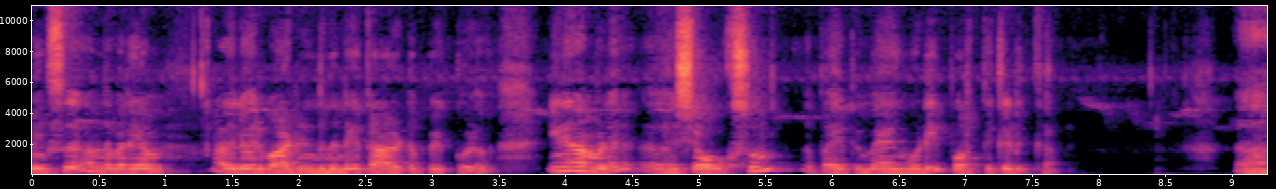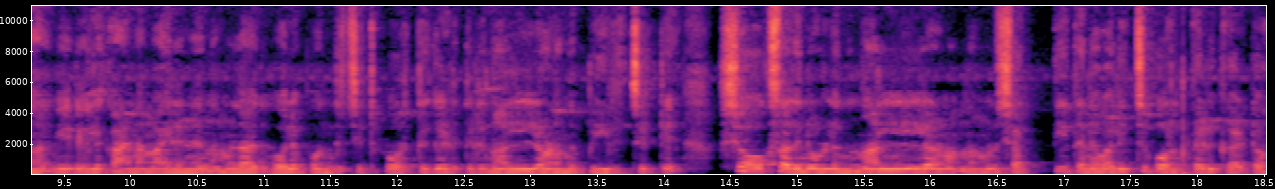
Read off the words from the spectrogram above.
മിക്സ് എന്താ പറയുക അതിൽ ഒരുപാട് ഉണ്ടെന്നുണ്ടെങ്കിൽ താഴോട്ട് പോയിക്കോളും. ഇനി നമ്മൾ ഷോക്സും പൈപ്പിംഗ് ബാഗും കൂടി പുറത്തേക്ക് എടുക്കുക. വീഡിയോയിൽ കാണാമാതിരി തന്നെ നമ്മൾ അതുപോലെ പൊന്തിച്ചിട്ട് പുറത്തേക്ക് എടുത്തിട്ട് നല്ലോണം ഒന്ന് പിരിച്ചിട്ട് ഷോക്സ് അതിനുള്ളിൽ നിന്ന് നല്ലോണം നമ്മൾ ശക്തി തന്നെ വലിച്ച് പുറത്തെടുക്കുക കേട്ടോ.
